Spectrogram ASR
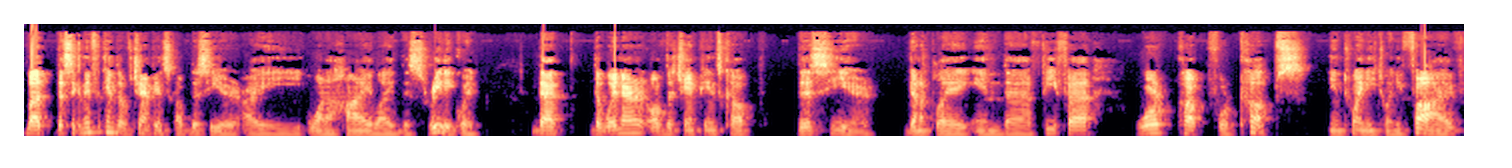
but the significance of Champions Cup this year, I want to highlight this really quick. That the winner of the Champions Cup this year gonna play in the FIFA World Cup for Cups in 2025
